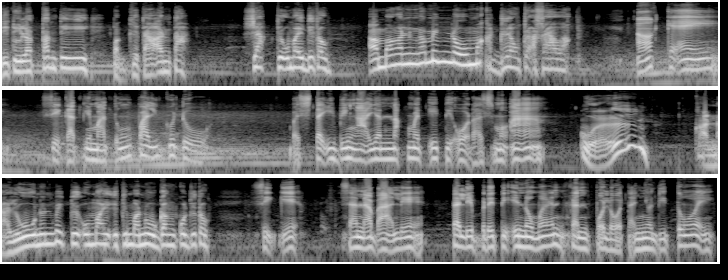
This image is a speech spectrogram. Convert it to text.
Dito'y latan ti pagkitaan ta. Siyak ti umay dito. Amangan ngamin no makadlaw ti asawak. Okay. Sikat ti matungpal ko do. Basta ibingayan nakmat iti oras mo ah. Well, kanayunan may ti umay iti manugang ko dito. Sige, sana bali. Talibre ti inuman kan pulutan nyo dito eh.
